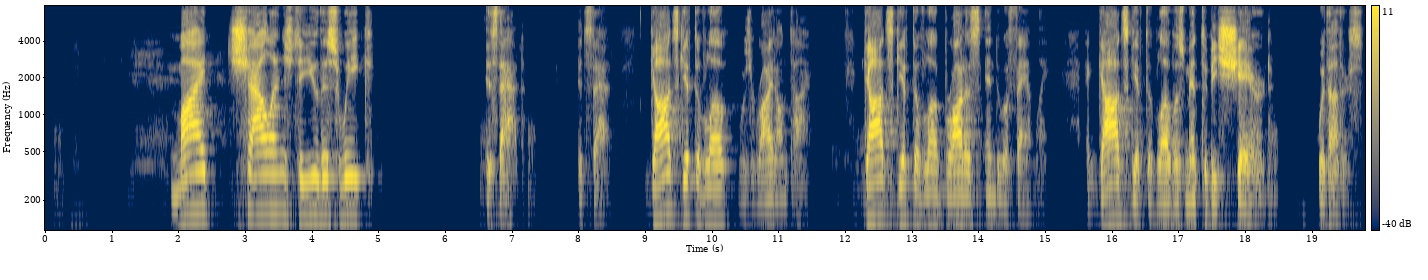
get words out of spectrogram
My challenge to you this week is that. It's that. God's gift of love was right on time. God's gift of love brought us into a family. And God's gift of love was meant to be shared with others.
